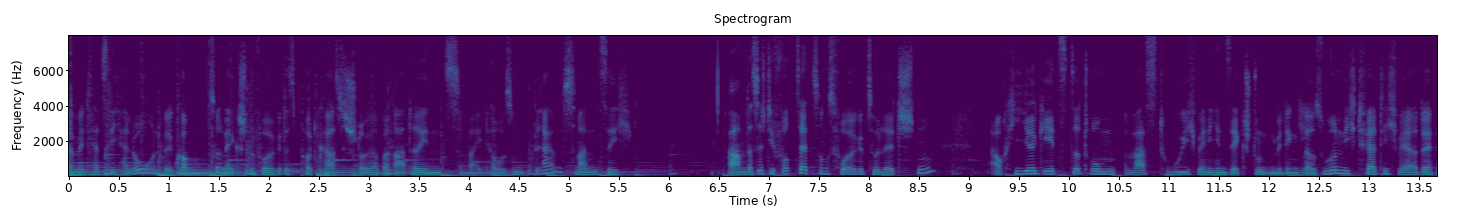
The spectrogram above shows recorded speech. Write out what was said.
damit herzlich Hallo und willkommen zur nächsten Folge des Podcasts Steuerberaterin 2023. Ähm, das ist die Fortsetzungsfolge zur letzten. Auch hier geht es darum, was tue ich, wenn ich in sechs Stunden mit den Klausuren nicht fertig werde.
